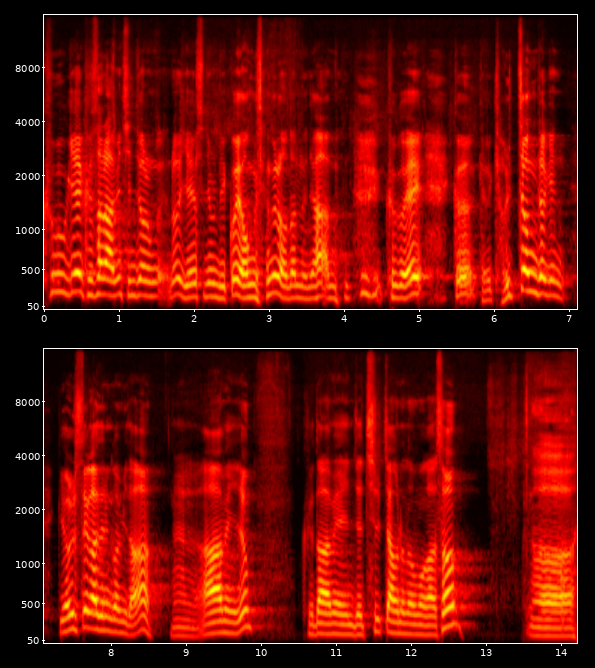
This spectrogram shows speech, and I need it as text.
그게 그 사람이 진정으로 예수님을 믿고 영생을 얻었느냐 그거의 그 결정적인 열쇠가 되는 겁니다. 네, 아멘이죠. 그 다음에 이제 7장으로 넘어가서, 어,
